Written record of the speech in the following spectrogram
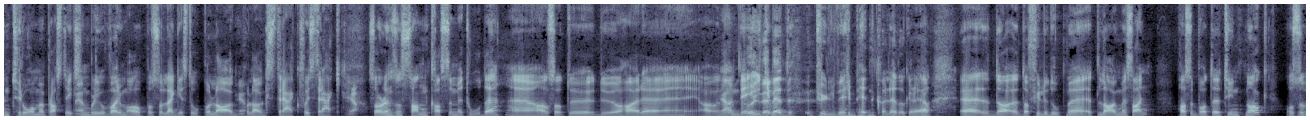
En tråd med plastikk som blir varma opp, og så legges det opp på lag på lag, strek for strek. Ja. Så har du en sånn sandkassemetode, eh, altså at du, du har eh, ja, Ja, er pulverbed. Pulverbed, kaller dere det, ja. Eh, da, da fyller du opp med et lag med sand, passer på at det er tynt nok, og så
